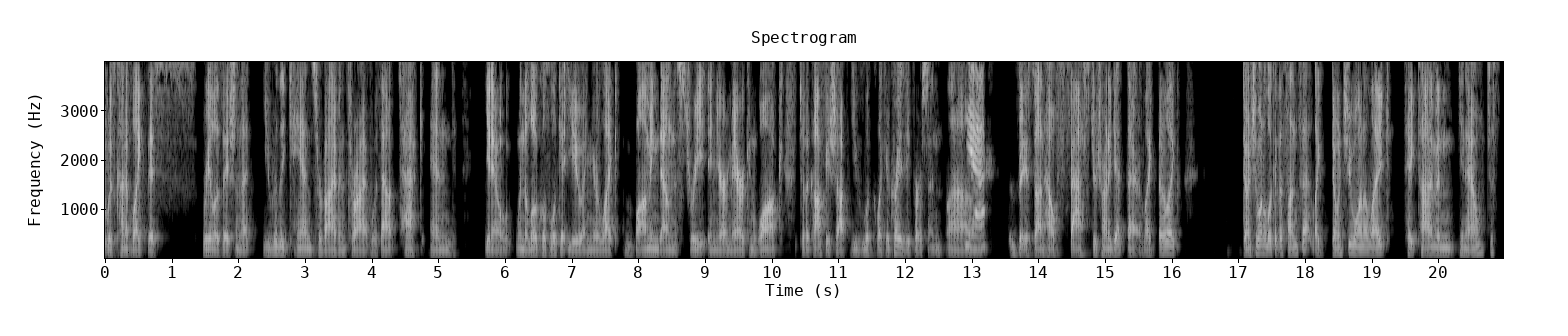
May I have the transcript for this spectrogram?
was kind of like this realization that you really can survive and thrive without tech. And, you know, when the locals look at you and you're like bombing down the street in your American walk to the coffee shop, you look like a crazy person. Um, yeah. Based on how fast you're trying to get there. Like they're like, don't you want to look at the sunset? Like, don't you want to like take time and, you know, just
